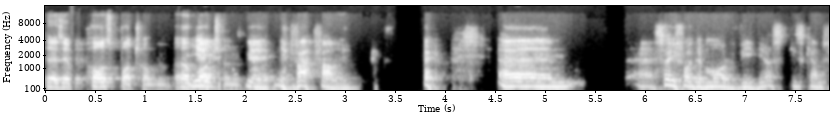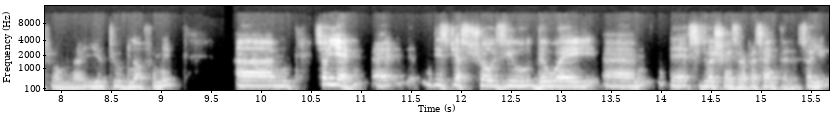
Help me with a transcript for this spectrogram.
There's a pause button. Uh, yeah, button. Yeah, yeah, I found it. Um, uh, sorry for the more videos. This comes from uh, YouTube, not from me. Um, so yeah, uh, this just shows you the way um, the situation is represented. So you,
